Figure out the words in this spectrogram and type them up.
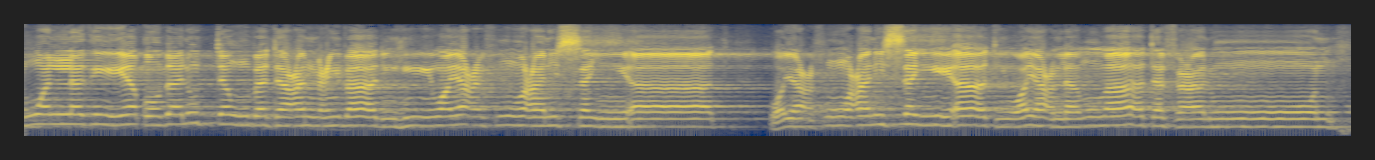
الذي يقبل التوبة عن عباده ويعفو عن السيئات ويعفو عن السيئات ويعلم ما تفعلون.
